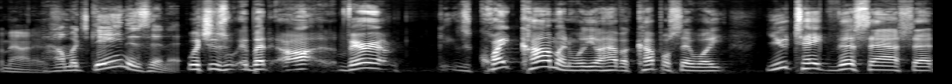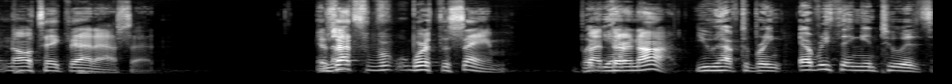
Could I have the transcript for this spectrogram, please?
amount is. how much gain is in it? which is but uh, very it's quite common where you'll have a couple say, "Well, you take this asset and I'll take that asset," because that's w- worth the same, but, you they're have- not. You have to bring everything into its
